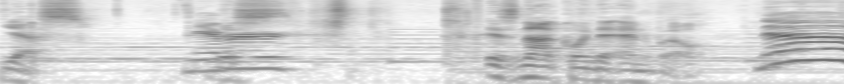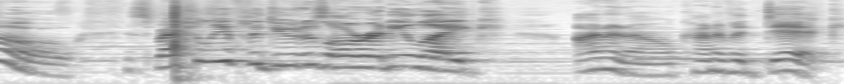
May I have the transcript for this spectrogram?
Yes, Never. This- is not going to end well. No, especially if the dude is already like, I don't know, kind of a dick.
